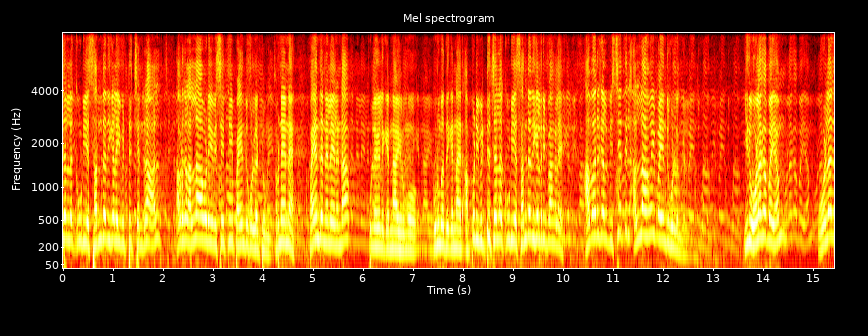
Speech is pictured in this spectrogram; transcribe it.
செல்லக்கூடிய சந்ததிகளை விட்டு சென்றால் அவர்கள் அல்லாவுடைய விஷயத்தை பயந்து கொள்ளட்டும். அப்படின்னா என்ன? பயந்த நிலையில் என்றா பிள்ளைகளுக்கு என்ன ஆயிருமோ? குடும்பத்துக்கு என்ன அப்படி விட்டு செல்லக்கூடிய சந்ததிகள் இருப்பாங்களே. அவர்கள் விஷயத்தில் அல்லாஹை பயந்து கொள்ளுங்கள். இது உலக பயம். உலக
